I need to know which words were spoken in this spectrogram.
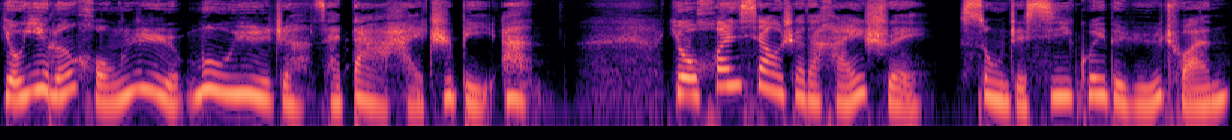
有一轮红日沐浴着在大海之彼岸，有欢笑着的海水 送着西归的渔船。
